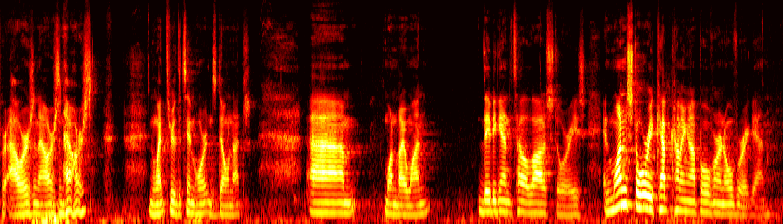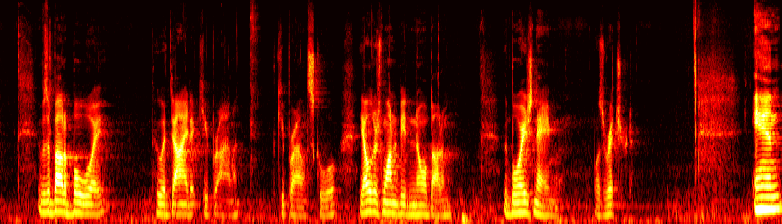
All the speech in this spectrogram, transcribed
for hours and hours and hours and went through the Tim Hortons donuts, um, one by one, they began to tell a lot of stories. And one story kept coming up over and over again. It was about a boy who had died at Kuper Island, the Kuper Island School. The elders wanted me to know about him. The boy's name was Richard. And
